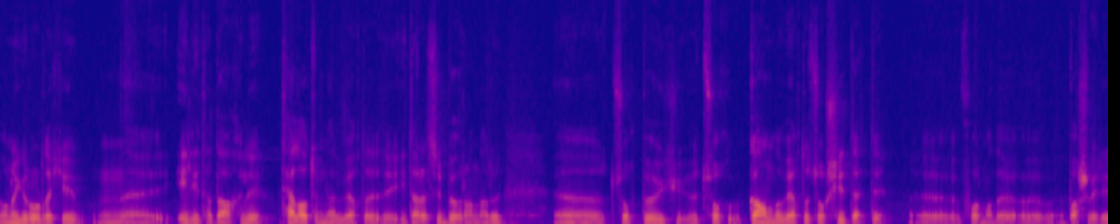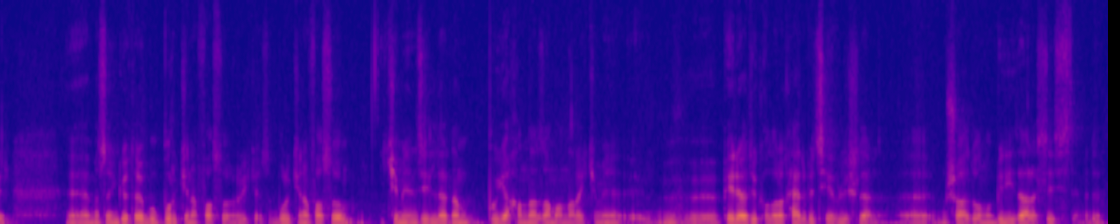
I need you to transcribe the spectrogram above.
Və ona görə oradakı elita daxili təlatümlər və ya da idarəçi böhranları çox böyük, çox qanlı və ya da çox şiddətli formada baş verir. Məsələn götürək bu Burkina Faso ölkəsi. Burkina Faso 2000-ci illərdən bu yaxınlar zamanlara kimi periodik olaraq hərbi çevrilişlərlə müşahidə olunan bir idarəçilik sistemidir.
